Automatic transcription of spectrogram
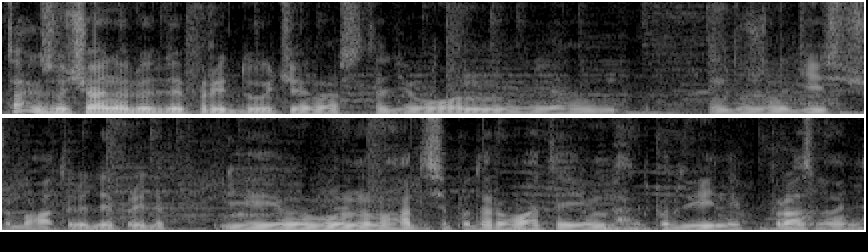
Так, звичайно, люди прийдуть на стадіон. Я дуже надіюся, що багато людей прийде. І ми будемо намагатися подарувати їм подвійне празднування.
